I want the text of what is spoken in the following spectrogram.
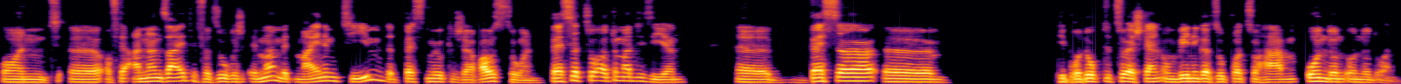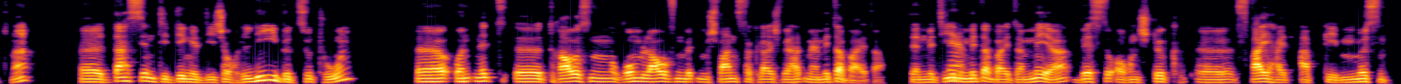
Und äh, auf der anderen Seite versuche ich immer mit meinem Team das Bestmögliche herauszuholen, besser zu automatisieren, äh, besser äh, die Produkte zu erstellen, um weniger Support zu haben und, und, und, und, und. Ne? Äh, das sind die Dinge, die ich auch liebe zu tun äh, und nicht äh, draußen rumlaufen mit einem Schwanzvergleich, wer hat mehr Mitarbeiter. Denn mit jedem ja. Mitarbeiter mehr wirst du auch ein Stück äh, Freiheit abgeben müssen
